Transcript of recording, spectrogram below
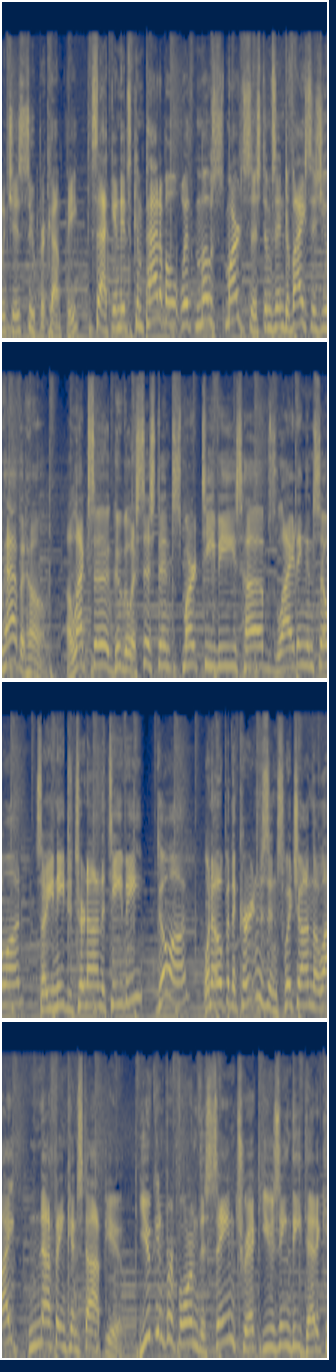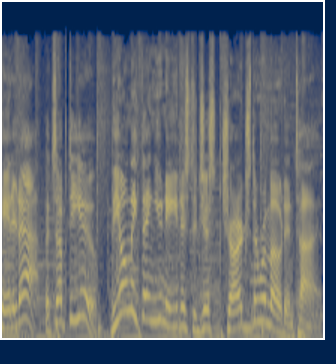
which is super comfy. Second, it's compatible with most smart systems and devices you have at home Alexa, Google Assistant, smart TVs, hubs, lighting, and so on. So, you need to turn on the TV? Go on. Want to open the curtains and switch on the light? Nothing can stop you. You can perform the same trick using the dedicated app. It's up to you. The only thing you need is to just charge the remote in time.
